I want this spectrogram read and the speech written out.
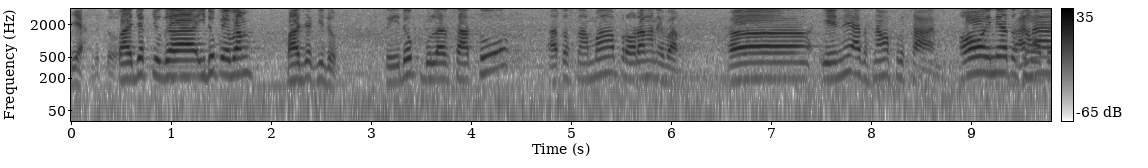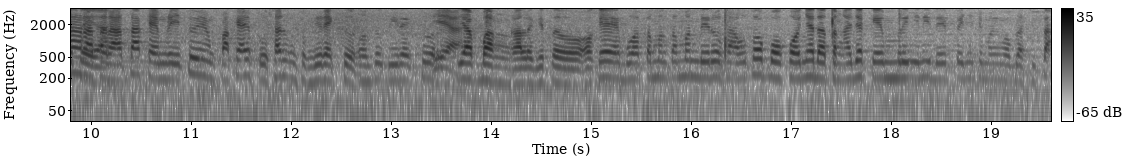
Iya, betul. Pajak juga hidup ya bang. Pajak hidup. Hidup bulan 1 atas nama perorangan ya bang. Eh, ini atas nama perusahaan. Oh ini atas nama Karena PT ya. rata-rata Camry itu yang pakai perusahaan untuk direktur. Untuk direktur. Iya. Siap bang kalau gitu. Oke, buat teman-teman Derosa Auto pokoknya datang aja Camry ini DP-nya cuma 15 juta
